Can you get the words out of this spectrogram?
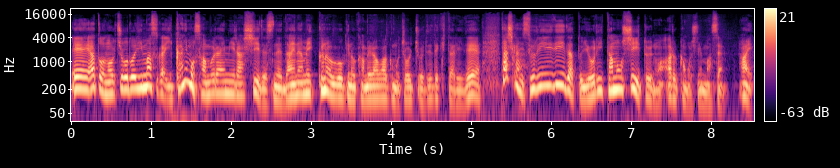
えー、あと後ほど言いますがいかにも侍味らしいですねダイナミックな動きのカメラワークもちょいちょい出てきたりで確かに 3D だとより楽しいというのはあるかもしれません。はい、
